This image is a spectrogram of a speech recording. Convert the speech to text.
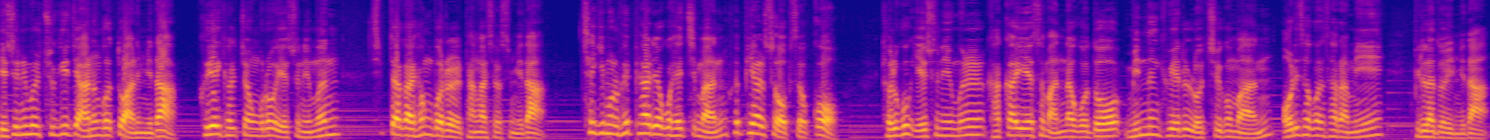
예수님을 죽이지 않은 것도 아닙니다. 그의 결정으로 예수님은 십자가 형벌을 당하셨습니다. 책임을 회피하려고 했지만 회피할 수 없었고 결국 예수님을 가까이에서 만나고도 믿는 기회를 놓치고만 어리석은 사람이 빌라도입니다.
